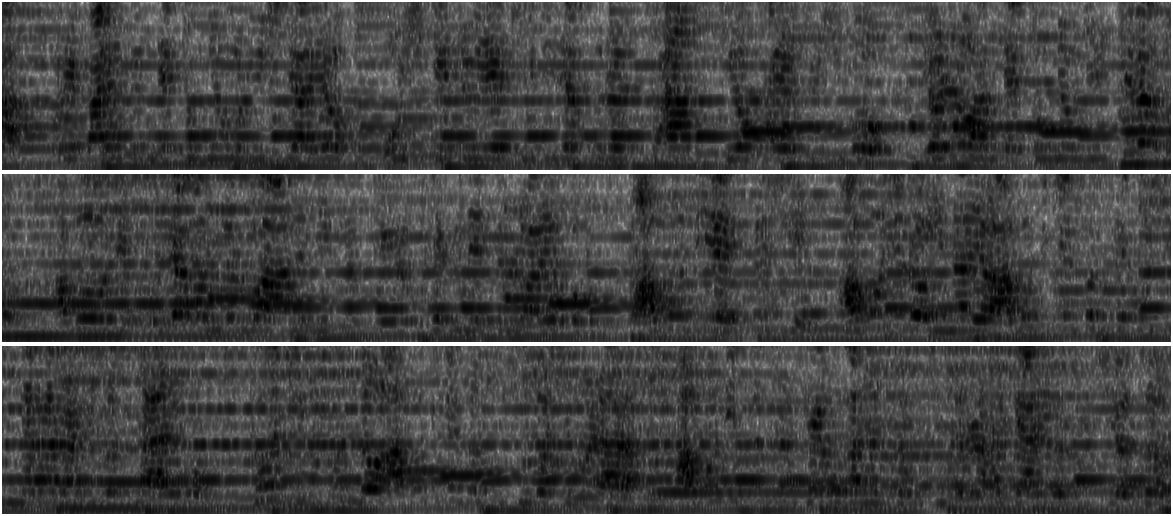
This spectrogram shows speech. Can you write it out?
미국입니다 우리 바이든 대통령을 위시하여 50개 주의 주지자 수를 잘 기억하여 주시고 연로한 대통령일지라도 아버지 보좌관들과 아는 있는 캐비넷들로 하여금 아버지의 뜻이 아버지로 인하여 아버지께서 세우신 나라라는 것을 알고 그 직분도 아버지께서 주신 것임을 알아 아버지 뜻을 세워가는 정치들을 하게 하여 주시어서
